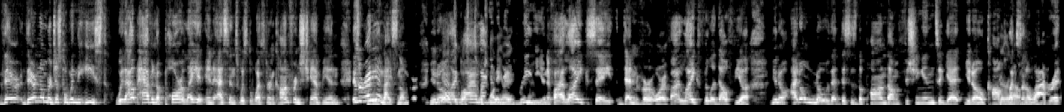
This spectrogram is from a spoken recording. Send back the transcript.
their their number just to win the East without having to parlay it in essence with the Western Conference champion is already mm-hmm. a nice number. You know, yeah, like why am I going to get right? greedy? And if I like, say, Denver or if I like Philadelphia, you know, I don't know that this is the pond I'm fishing in to get, you know, complex and elaborate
